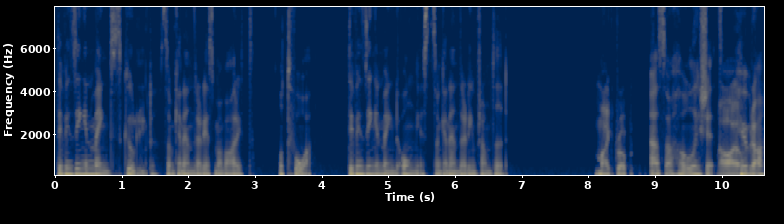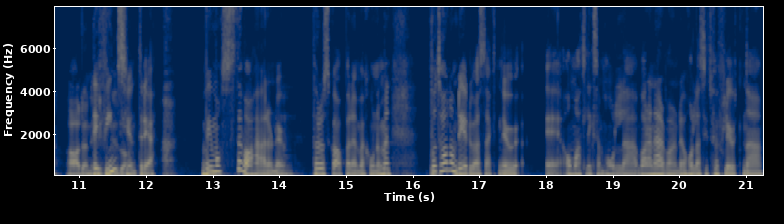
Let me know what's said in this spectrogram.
det finns ingen mängd skuld som kan ändra det som har varit. Och två, det finns ingen mängd ångest som kan ändra din framtid. Mic drop. Alltså holy shit. Ja, ja. Hur bra? Ja, Det finns bra. Mm. ju inte det. Vi måste vara här och nu för att skapa den versionen. Men på tal om det du har sagt nu, eh, om att liksom hålla, vara närvarande och hålla sitt förflutna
